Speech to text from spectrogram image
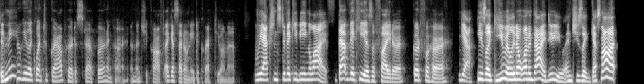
didn't he? No, he like went to grab her to start burning her, and then she coughed. I guess I don't need to correct you on that. Reactions to Vicky being alive. That Vicky is a fighter. Good for her. Yeah. He's like, You really don't want to die, do you? And she's like, Guess not.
